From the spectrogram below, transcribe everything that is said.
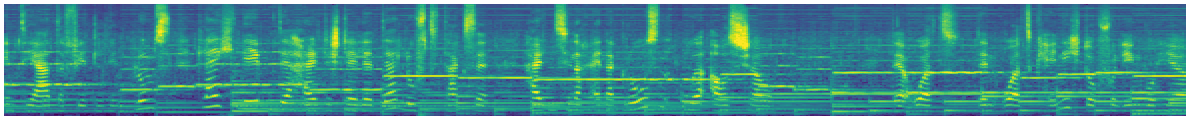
Im Theaterviertel in Blums, gleich neben der Haltestelle der Lufttaxe halten sie nach einer großen Uhr Ausschau. Der Ort, den Ort kenne ich doch von irgendwoher.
